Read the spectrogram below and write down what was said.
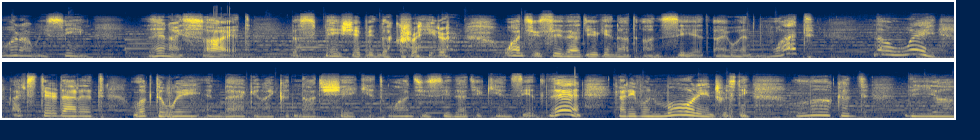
What are we seeing? Then I saw it the spaceship in the crater. Once you see that, you cannot unsee it. I went, What? No way. I've stared at it, looked away and back, and I could not shake it. Once you see that, you can't see it. Then got even more interesting. Look at the uh,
